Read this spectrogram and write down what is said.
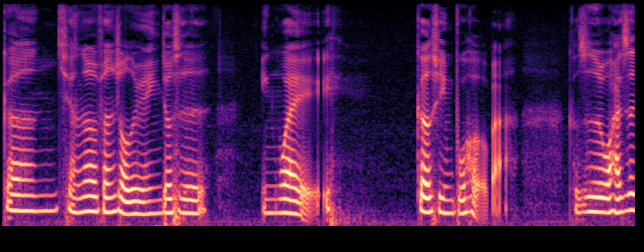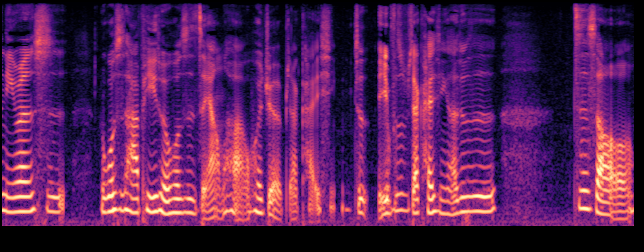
跟前任分手的原因就是因为 个性不合吧。可是我还是宁愿是，如果是他劈腿或是怎样的话，我会觉得比较开心。就也不是比较开心啊，就是至少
